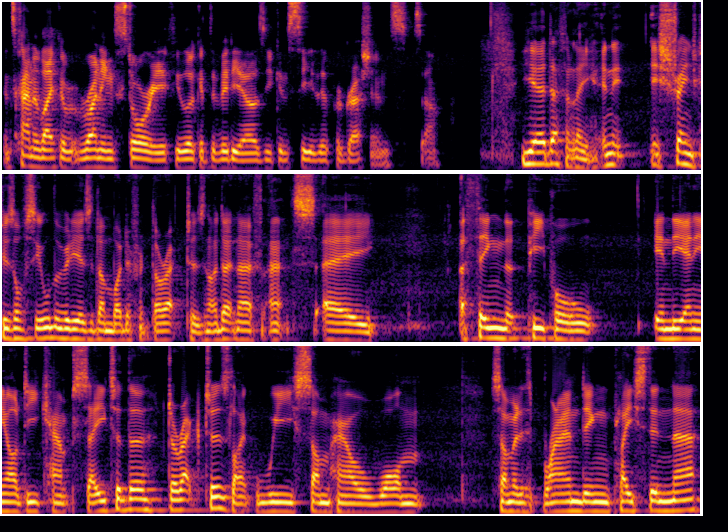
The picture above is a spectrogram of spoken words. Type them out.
it's kind of like a running story. If you look at the videos, you can see the progressions. So. Yeah, definitely, and it, it's strange because obviously all the videos are done by different directors, and I don't know if that's a a thing that people in the NERD camp say to the directors, like we somehow want some of this branding placed in there,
